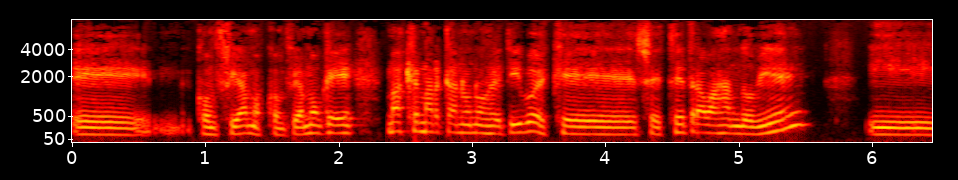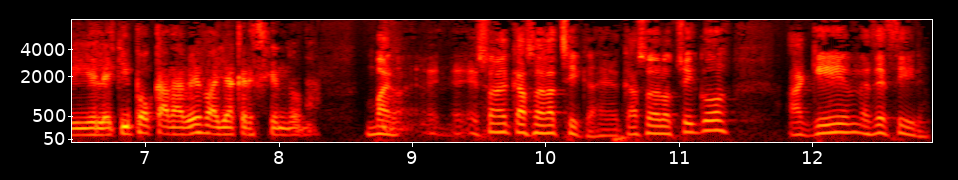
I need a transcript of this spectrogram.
eh, confiamos, confiamos que más que marcar un objetivo es que se esté trabajando bien y el equipo cada vez vaya creciendo más. Bueno, eso en el caso de las chicas. En el caso de los chicos, aquí, es decir,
